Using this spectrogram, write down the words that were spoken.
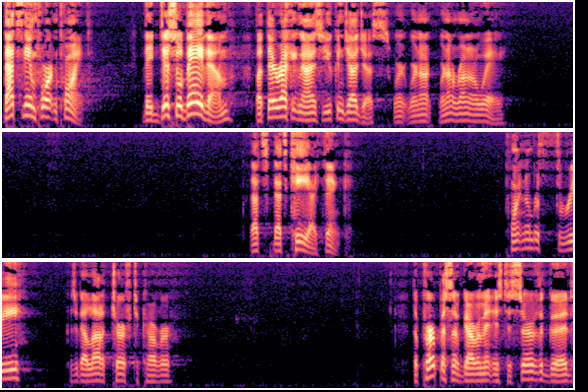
That's the important point. They disobey them, but they recognize you can judge us. We're, we're, not, we're not running away. That's, that's key, I think. Point number three, because we've got a lot of turf to cover. The purpose of government is to serve the good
